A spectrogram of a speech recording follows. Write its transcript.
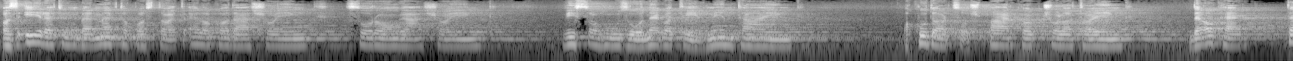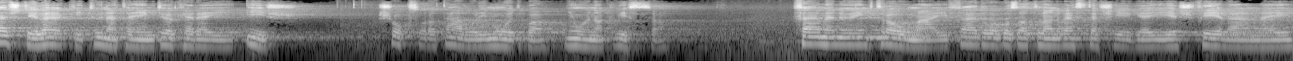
az életünkben megtapasztalt elakadásaink, szorongásaink, visszahúzó negatív mintáink, a kudarcos párkapcsolataink, de akár testi-lelki tüneteink gyökerei is sokszor a távoli múltba nyúlnak vissza. Felmenőink traumái, feldolgozatlan veszteségei és félelmei,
